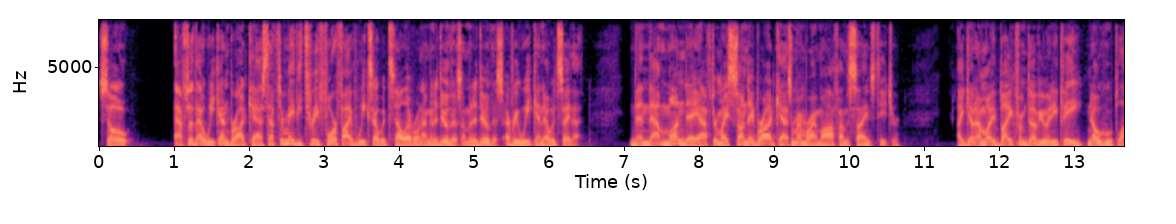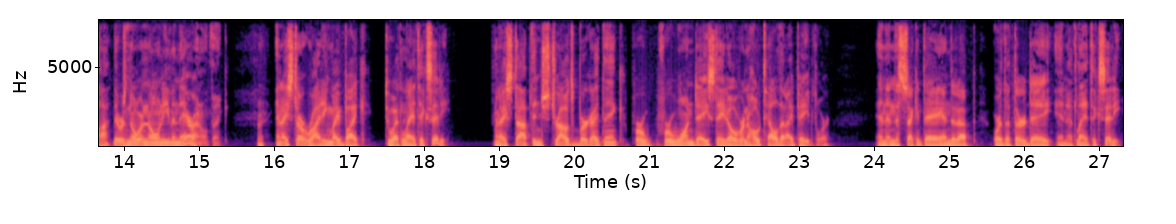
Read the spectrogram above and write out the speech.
So after that weekend broadcast, after maybe three, four, five weeks, I would tell everyone, I'm going to do this. I'm going to do this. Every weekend, I would say that. Then that Monday, after my Sunday broadcast, remember, I'm off, I'm a science teacher. I get on my bike from WNEP, no hoopla. There was no, no one even there, I don't think. And I start riding my bike to Atlantic City. And I stopped in Stroudsburg, I think, for, for one day, stayed over in a hotel that I paid for. And then the second day, I ended up, or the third day, in Atlantic City.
